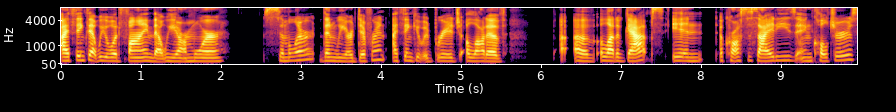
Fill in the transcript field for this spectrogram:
I think that we would find that we are more similar than we are different. I think it would bridge a lot of of a lot of gaps in across societies and cultures.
